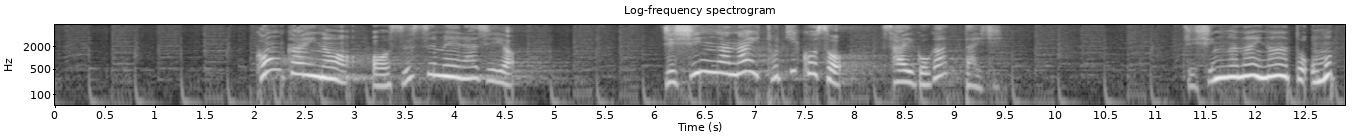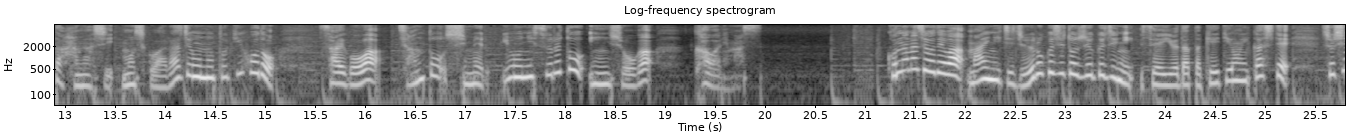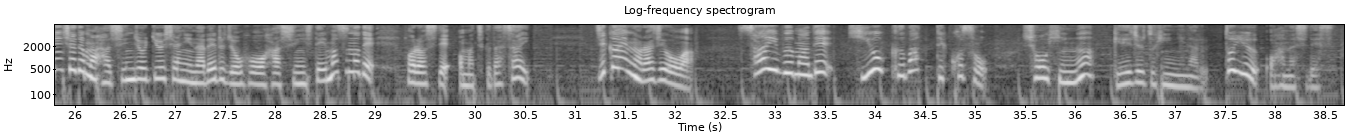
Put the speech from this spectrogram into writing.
今回のおすすめラジオ。自信がない時こそ最後が大事。自信がないなぁと思った話もしくはラジオの時ほど最後はちゃんと締めるようにすると印象が変わります。このラジオでは毎日16時と19時に声優だった経験を生かして初心者でも発信上級者になれる情報を発信していますのでフォローしてお待ちください。次回のラジオは細部まで気を配ってこそ商品が芸術品になるというお話です。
